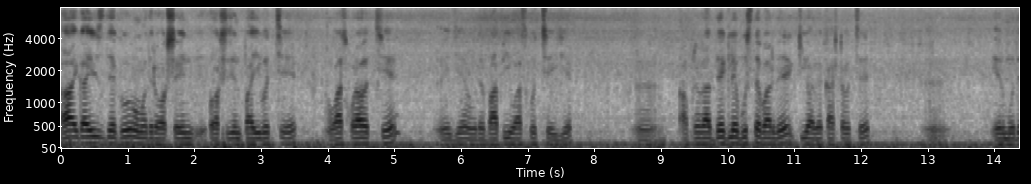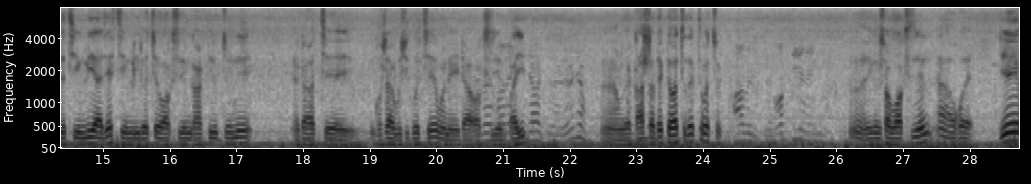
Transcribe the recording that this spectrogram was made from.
হাই গাইস দেখো আমাদের অক্সিজেন অক্সিজেন পাইপ হচ্ছে ওয়াশ করা হচ্ছে। এই যে আমাদের বাপি ওয়াশ করছে এই যে। আপনারা দেখলে বুঝতে পারবে কীভাবে কাজটা হচ্ছে। এর মধ্যে চিংড়ি আছে চিংড়ির হচ্ছে অক্সিজেন ঘাটতির জন্য এটা হচ্ছে ঘষাঘষি করছে মানে এটা অক্সিজেন পাইপ আমাদের কাজটা দেখতে পাচ্ছ দেখতে পাচ্ছ? হ্যাঁ, এখানে সব অক্সিজেন হ্যাঁ। ওখানে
